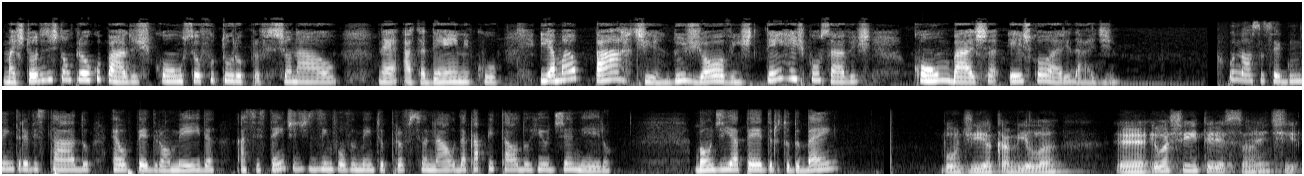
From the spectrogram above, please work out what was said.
mas todos estão preocupados com o seu futuro profissional, né, acadêmico, e a maior parte dos jovens tem responsáveis com baixa escolaridade. O nosso segundo entrevistado é o Pedro Almeida, assistente de desenvolvimento profissional da capital do Rio de Janeiro. Bom dia, Pedro, tudo bem? Bom dia, Camila. É, eu achei interessante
